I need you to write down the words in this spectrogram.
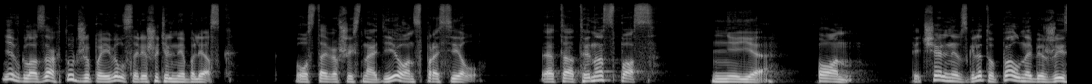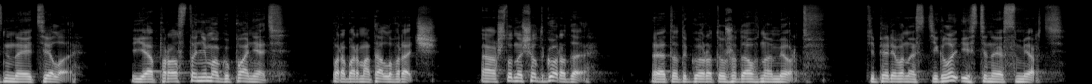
и в глазах тут же появился решительный блеск. Уставившись на Ди, он спросил. «Это ты нас спас?» «Не я. Он». Печальный взгляд упал на безжизненное тело. «Я просто не могу понять», – пробормотал врач. А что насчет города? Этот город уже давно мертв. Теперь его настигла истинная смерть.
